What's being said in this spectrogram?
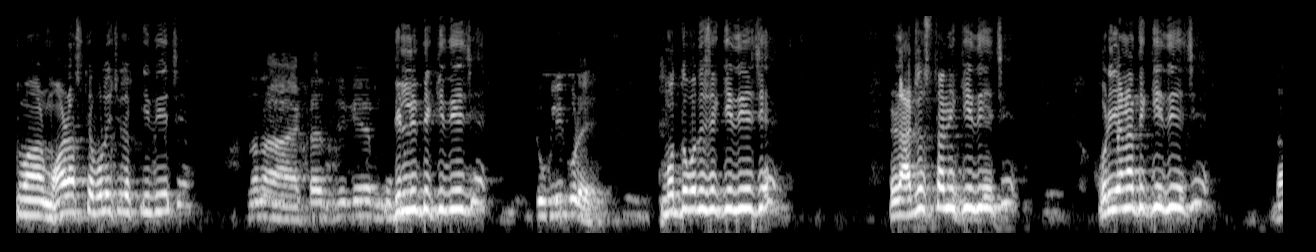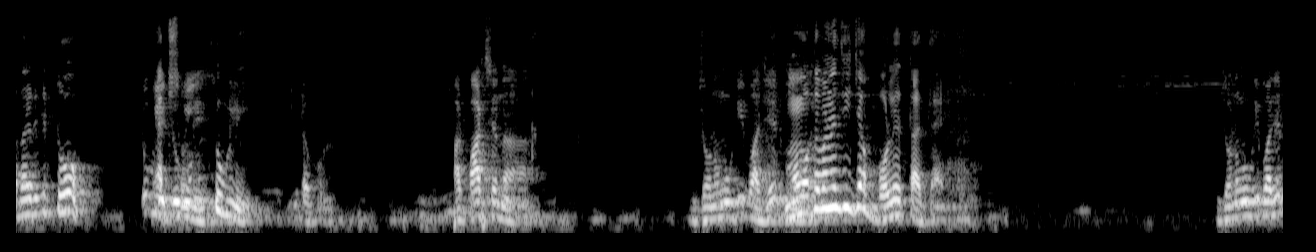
তোমার মহারাষ্ট্রে বলেছিল কি দিয়েছে? না না একটা দিকে দিল্লিতে কি দিয়েছে? টুকলি করে। মধ্যপ্রদেশে কি দিয়েছে? রাজস্থানে কি দিয়েছে? হরিয়ানাতে কি দিয়েছে? দাদা এটা কি টোপ। টুকলি একশো টুকলি টুকলি যেটা বলল। আর পারছে না। জনমুখী বাজেট মমতা ব্যানার্জি যা বলে তা দেয়। জনমুখী বাজেট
